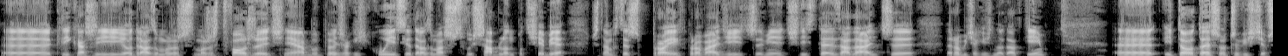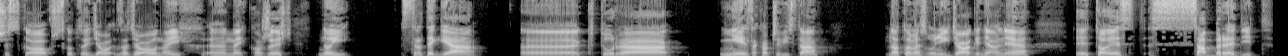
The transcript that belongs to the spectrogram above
e, klikasz i od razu możesz, możesz tworzyć, nie? Albo pełnisz jakiś quiz i od razu masz swój szablon pod siebie, czy tam chcesz projekt prowadzić, czy mieć listę zadań, czy robić jakieś notatki. E, I to też oczywiście wszystko, wszystko tutaj działa, zadziałało na ich, e, na ich korzyść. No i strategia, e, która nie jest taka oczywista, natomiast u nich działa genialnie, to jest subreddit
